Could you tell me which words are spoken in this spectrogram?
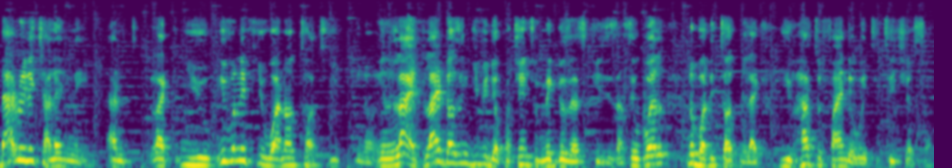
that really challenged me. And like you, even if you were not taught, you, you, know, in life, life doesn't give you the opportunity to make those excuses and say, well, nobody taught me. Like you have to find a way to teach yourself.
